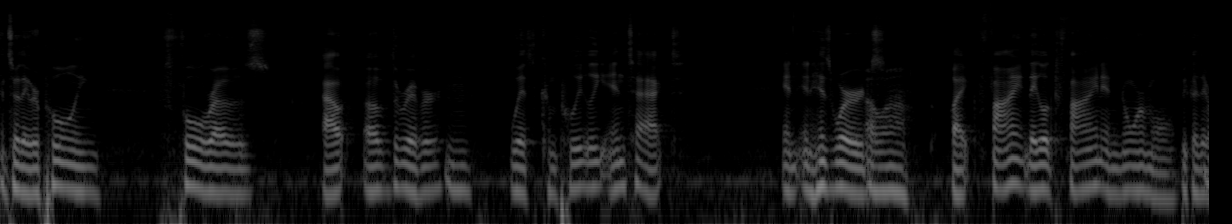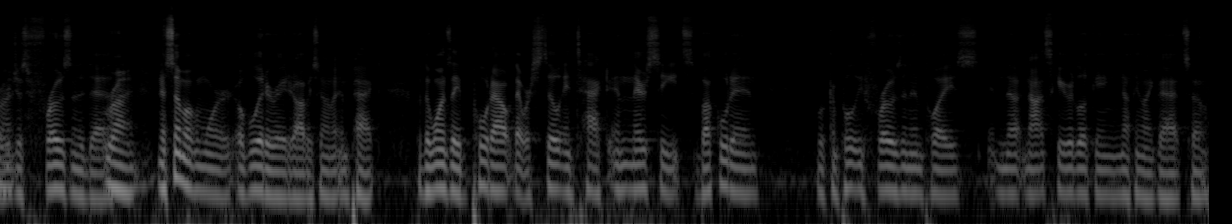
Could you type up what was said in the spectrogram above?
and so they were pulling full rows out of the river Mm-hmm. with completely intact, and in his words, Oh wow. Like fine. They looked fine and normal because they were just frozen to death. Right. You know, some of them were obliterated, obviously, on the impact, but the ones they pulled out that were still intact in their seats, buckled in, were completely frozen in place, not, not scared looking, nothing like that. So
